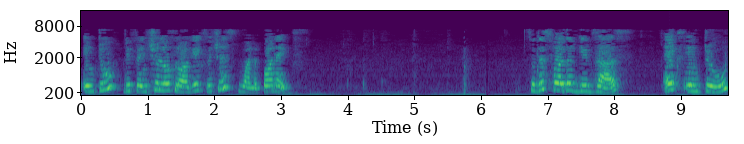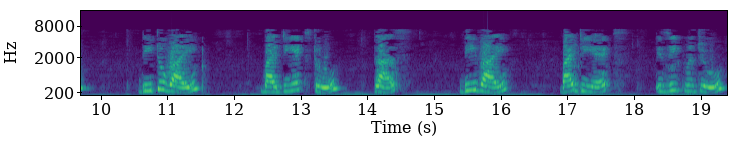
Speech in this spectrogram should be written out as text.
into differential of log x which is 1 upon x. So this further gives us x into d2y by dx2 plus dy by dx is equal to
